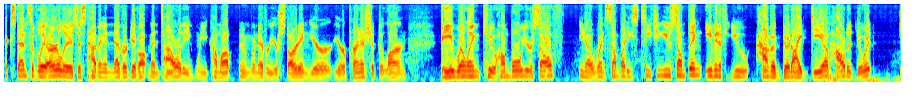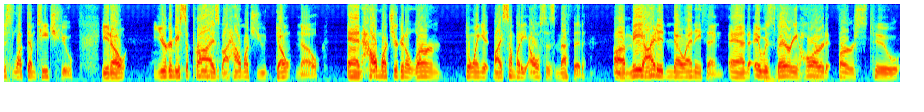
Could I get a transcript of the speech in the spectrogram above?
extensively earlier, is just having a never give up mentality when you come up and whenever you're starting your your apprenticeship to learn. Be willing to humble yourself. You know, when somebody's teaching you something, even if you have a good idea of how to do it, just let them teach you. You know, you're going to be surprised by how much you don't know and how much you're going to learn doing it by somebody else's method. Uh, me, I didn't know anything, and it was very hard at first to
